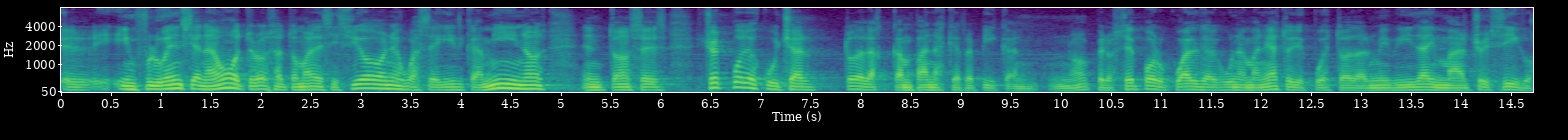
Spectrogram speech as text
eh, influencian a otros a tomar decisiones o a seguir caminos, entonces yo puedo escuchar todas las campanas que repican, ¿no? pero sé por cuál de alguna manera estoy dispuesto a dar mi vida y marcho y sigo.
